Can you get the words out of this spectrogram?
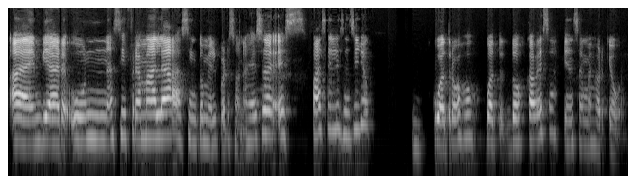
A enviar una cifra mala a 5.000 personas. Eso es fácil y sencillo. Cuatro ojos, dos cabezas piensan mejor que uno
